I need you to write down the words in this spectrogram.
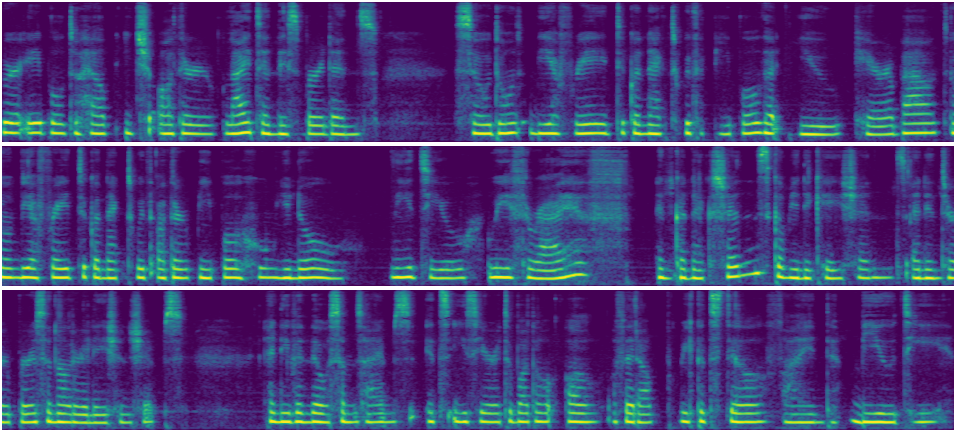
We're able to help each other lighten these burdens. So don't be afraid to connect with people that you care about. Don't be afraid to connect with other people whom you know needs you. We thrive in connections, communications, and interpersonal relationships. And even though sometimes it's easier to bottle all of it up, we could still find beauty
